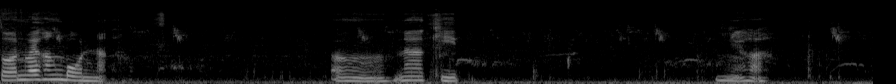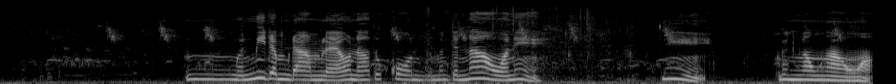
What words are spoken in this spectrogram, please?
ซ้อนไว้ข้างบนอะ่ะ เออ น่าคิด นี่ค่ะ อืม เหมือนมีดำๆแล้วนะทุกคน มันจะเน่าอะนี่ นี่ เป็นเงาเงาๆอะ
